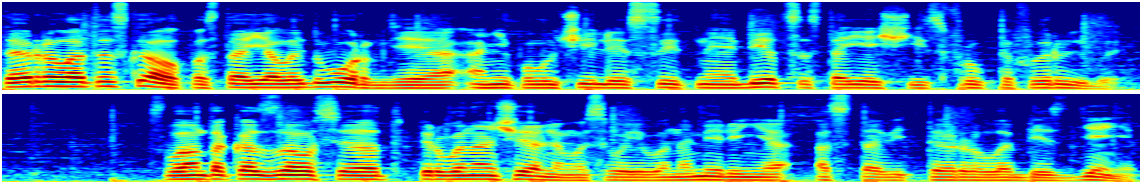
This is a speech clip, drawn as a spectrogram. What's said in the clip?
Террell отыскал постоялый двор, где они получили сытный обед, состоящий из фруктов и рыбы. Слант оказался от первоначального своего намерения оставить Террелла без денег.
